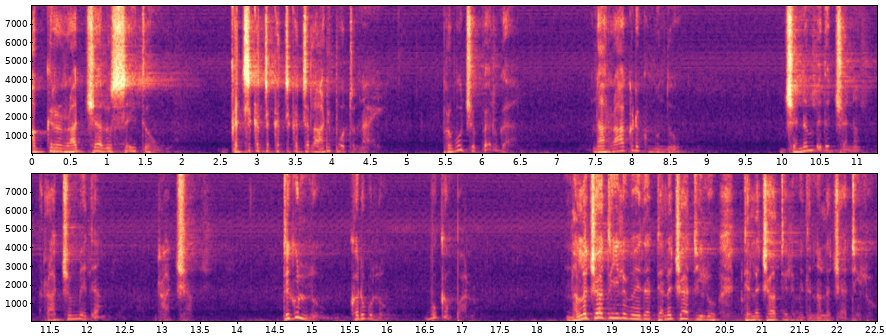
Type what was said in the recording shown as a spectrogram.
అగ్రరాజ్యాలు సైతం గచ్చగచ్చ గచ్చగచ్చలు ఆడిపోతున్నాయి. ప్రభు చెప్పారుగా నా రాకడకు ముందు జనం మీద జనం రాజ్యం మీద రాజ్యం తెగుళ్ళు కరువులు భూకంపాలు నల్ల జాతీయుల మీద తెల్ల జాతీయులు తెల్ల మీద నల్ల జాతీయులు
